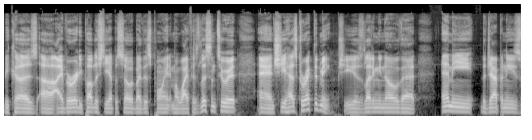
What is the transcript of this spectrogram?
because uh, I've already published the episode by this point, and my wife has listened to it, and she has corrected me. She is letting me know that. Emmy, the Japanese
